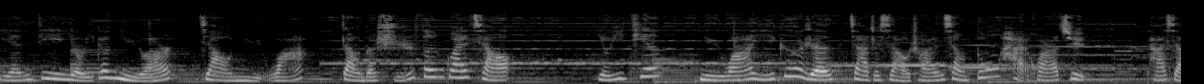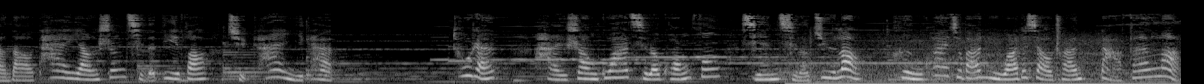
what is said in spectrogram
炎帝有一个女儿叫女娃，长得十分乖巧。有一天，女娃一个人驾着小船向东海划去，她想到太阳升起的地方去看一看。突然，海上刮起了狂风，掀起了巨浪，很快就把女娃的小船打翻了。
